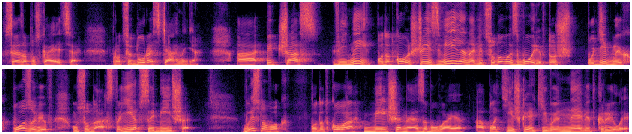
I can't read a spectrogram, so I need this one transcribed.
все запускається. Процедура стягнення. А під час війни податкове ще й звільнена від судових зборів, тож подібних позовів у судах стає все більше. Висновок. Податкова більше не забуває, а платіжки, які ви не відкрили,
